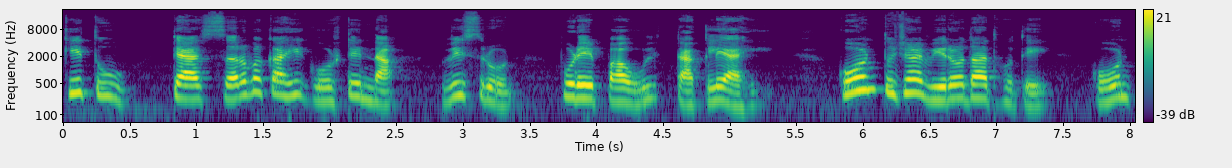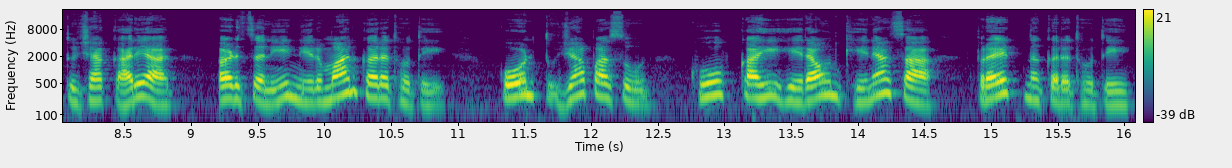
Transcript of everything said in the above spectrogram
की तू त्या सर्व काही गोष्टींना विसरून पुढे पाऊल टाकले आहे. कोण तुझ्या विरोधात होते? कोण तुझ्या कार्यात अडचणी निर्माण करत होते? कोण तुझ्यापासून खूप काही हेरावून घेण्याचा प्रयत्न करत होते?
